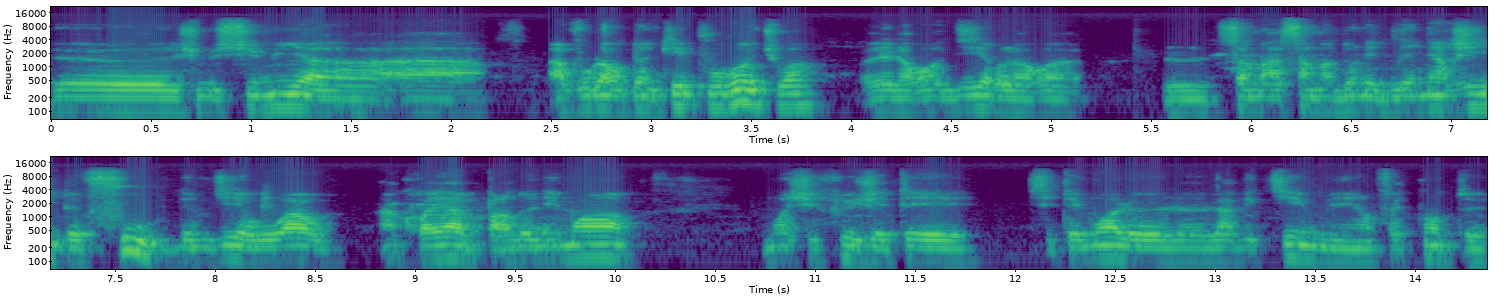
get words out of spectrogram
je me suis mis à, vouloir dunker pour eux, tu vois, et leur dire, leur, ça m'a donné de l'énergie de fou, de me dire, waouh, incroyable, pardonnez-moi. Moi, j'ai cru que j'étais c'était moi la victime. Et en fait, quand euh,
